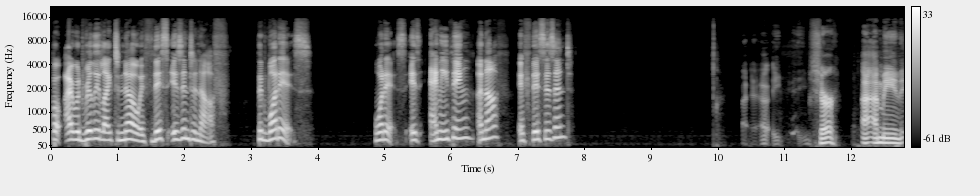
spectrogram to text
but I would really like to know if this isn't enough, then what is? What is? Is anything enough if this isn't? Uh, uh sure. I, I mean,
